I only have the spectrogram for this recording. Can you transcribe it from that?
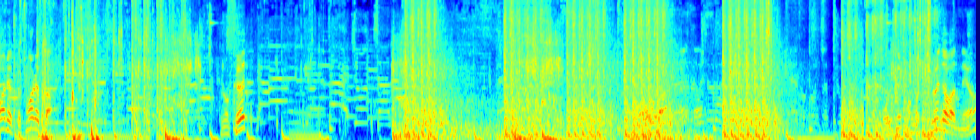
총알이 없다 총알이 없다 그럼 끝? 뭐지? 방금 두명 잡았네요?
